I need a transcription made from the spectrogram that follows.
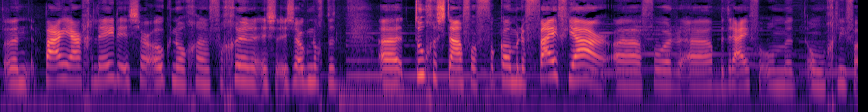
een paar jaar geleden is er ook nog een vergunning, is, is ook nog de, toegestaan voor de komende vijf jaar voor bedrijven om, het, om glyfo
